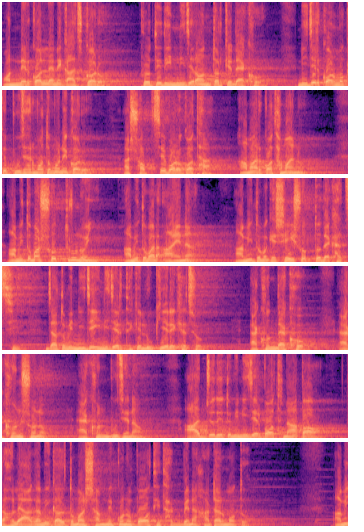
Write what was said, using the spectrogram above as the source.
অন্যের কল্যাণে কাজ করো, প্রতিদিন নিজের অন্তরকে দেখো, নিজের কর্মকে পূজার মতো মনে করো, আর সবচেয়ে বড় কথা, আমার কথা মানো। আমি তোমার শত্রু নই, আমি তোমার আয়না, আমি তোমাকে সেই সত্য দেখাচ্ছি, যা তুমি নিজেই নিজের থেকে লুকিয়ে রেখেছ। এখন দেখো, এখন শোনো, এখন বুঝে নাও। আজ যদি তুমি নিজের পথ না পাও তাহলে আগামীকাল তোমার সামনে কোনো পথই থাকবে না হাঁটার মতো। আমি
